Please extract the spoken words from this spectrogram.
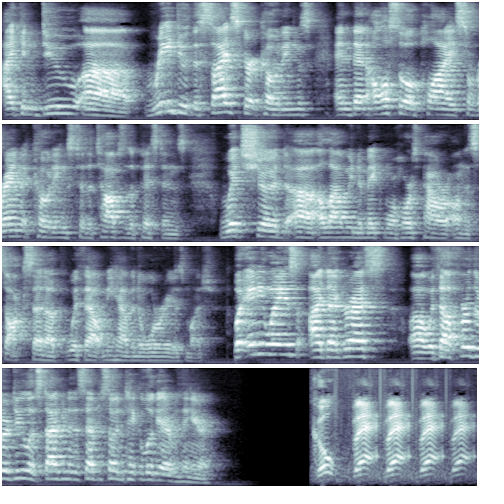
I can do uh, redo the side skirt coatings and then also apply ceramic coatings to the tops of the pistons which should uh, allow me to make more horsepower on the stock setup without me having to worry as much. But anyways, I digress. Uh, without further ado, let's dive into this episode and take a look at everything here. Go back, back, back, back.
